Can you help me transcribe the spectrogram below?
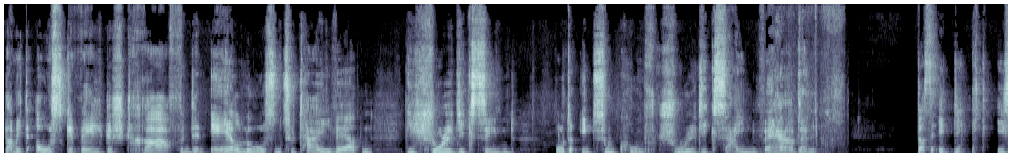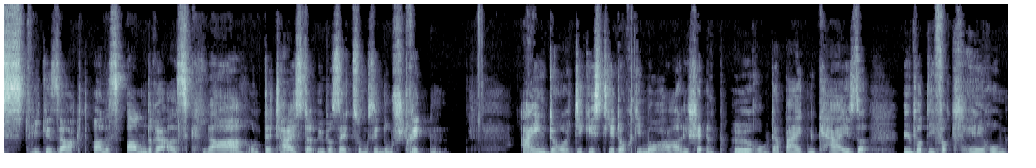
damit ausgewählte Strafen den Ehrlosen zuteil werden, die schuldig sind oder in Zukunft schuldig sein werden. Das Edikt ist, wie gesagt, alles andere als klar und Details der Übersetzung sind umstritten. Eindeutig ist jedoch die moralische Empörung der beiden Kaiser über die Verkehrung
